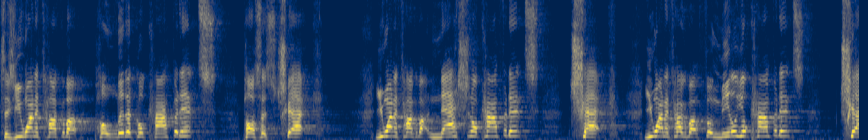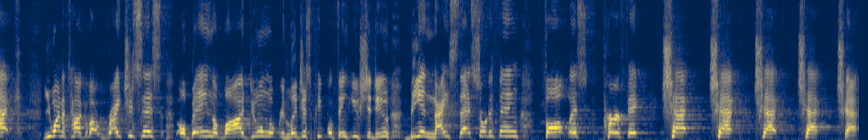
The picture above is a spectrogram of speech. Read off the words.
says, You want to talk about political confidence? Paul says, check. You want to talk about national confidence? Check. You want to talk about familial confidence? Check. You want to talk about righteousness, obeying the law, doing what religious people think you should do, being nice, that sort of thing? Faultless, perfect, check, check, check, check, check.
